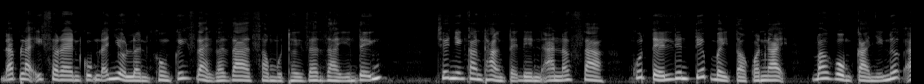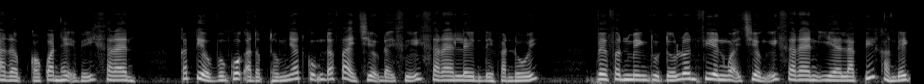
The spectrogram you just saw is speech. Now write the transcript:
Đáp lại Israel cũng đã nhiều lần không kích giải Gaza sau một thời gian dài yên tĩnh. Trước những căng thẳng tại đền Al-Aqsa, quốc tế liên tiếp bày tỏ quan ngại, bao gồm cả những nước Ả Rập có quan hệ với Israel. Các tiểu vương quốc Ả Rập Thống Nhất cũng đã phải triệu đại sứ Israel lên để phản đối. Về phần mình, Thủ tướng Luân phiên Ngoại trưởng Israel Yair Lapid khẳng định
